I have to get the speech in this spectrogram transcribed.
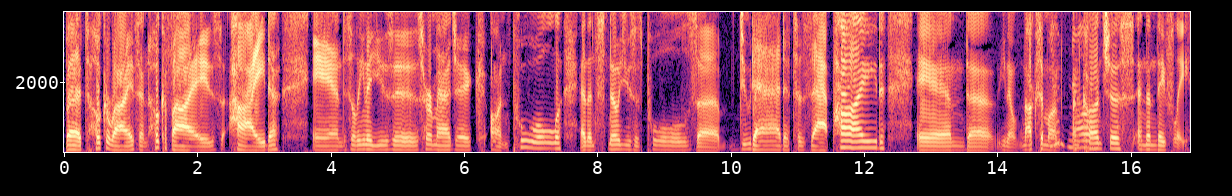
but Hook arrives and hookifies Hyde, and Zelena uses her magic on Poole, and then Snow uses Poole's uh, doodad to zap Hyde, and uh, you know knocks him on unconscious, and then they flee.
